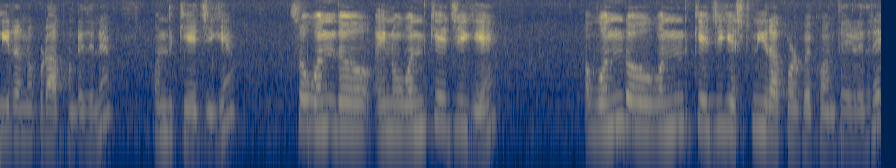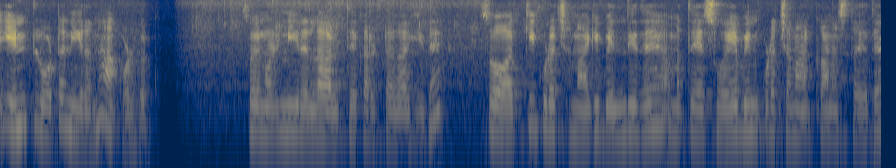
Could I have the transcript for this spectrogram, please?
ನೀರನ್ನು ಕೂಡ ಹಾಕ್ಕೊಂಡಿದ್ದೀನಿ ಒಂದು ಕೆ ಜಿಗೆ ಸೊ ಒಂದು, ಏನು, ಒಂದು ಕೆ ಜಿಗೆ ಒಂದು ಒಂದು ಕೆ ಜಿಗೆ ಎಷ್ಟು ನೀರು ಹಾಕ್ಕೊಳ್ಬೇಕು ಅಂತ ಹೇಳಿದರೆ ಎಂಟು ಲೋಟ ನೀರನ್ನು ಹಾಕ್ಕೊಳ್ಬೇಕು ಸೊ ನೋಡಿ ನೀರೆಲ್ಲ ಅಳತೆ ಕರೆಕ್ಟಾಗಿ ಆಗಿದೆ. ಸೊ ಅಕ್ಕಿ ಕೂಡ ಚೆನ್ನಾಗಿ ಬೆಂದಿದೆ. ಮತ್ತು ಸೋಯಾಬೀನ್ ಕೂಡ ಚೆನ್ನಾಗಿ ಕಾಣಿಸ್ತಾ ಇದೆ.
